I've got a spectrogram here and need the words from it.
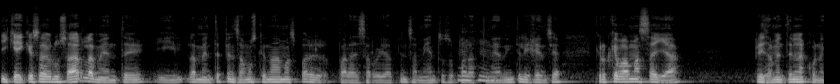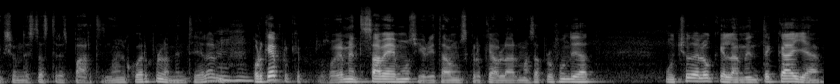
y que hay que saber usar la mente, y la mente pensamos que nada más para, para desarrollar pensamientos o para tener inteligencia, creo que va más allá precisamente en la conexión de estas tres partes, ¿no? El cuerpo, la mente y el alma. ¿Por qué? Porque pues, obviamente sabemos, y ahorita vamos creo que a hablar más a profundidad, mucho de lo que la mente calla,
